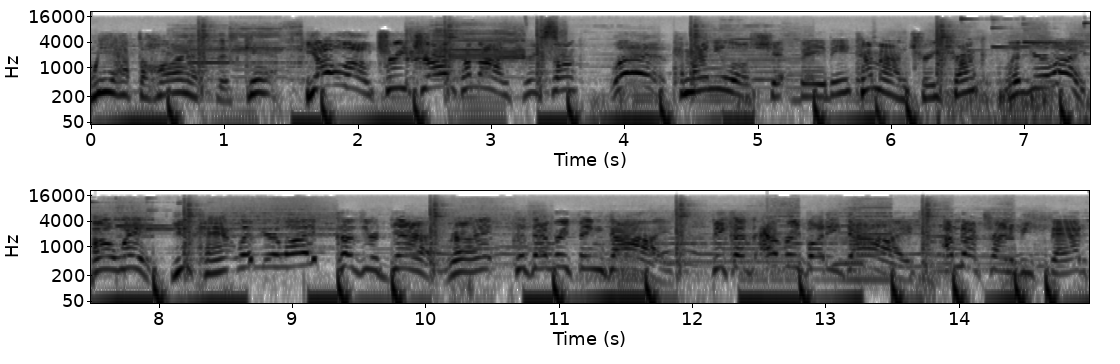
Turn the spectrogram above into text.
We have to harness this gift. YOLO, tree trunk! Come on, tree trunk! Live! Come on, you little shit baby. Come on, tree trunk. Live your life. Oh wait, you can't live your life? Cause you're dead, right? Cause everything dies. Because everybody dies. I'm not trying to be sad.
